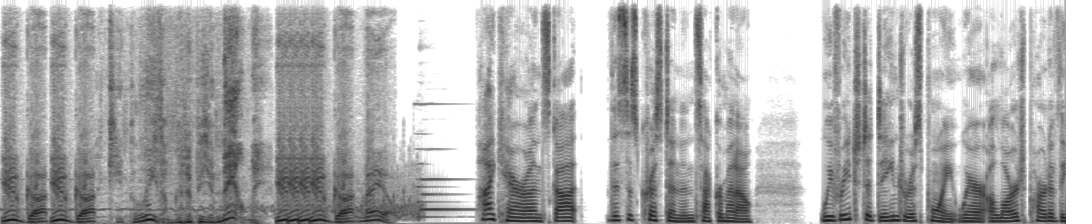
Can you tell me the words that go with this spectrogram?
You've got, you've got. I can't believe I'm going to be a mailman. You, you, you've got mail. Hi, Kara and Scott. This is Kristen in Sacramento. We've reached a dangerous point where a large part of the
